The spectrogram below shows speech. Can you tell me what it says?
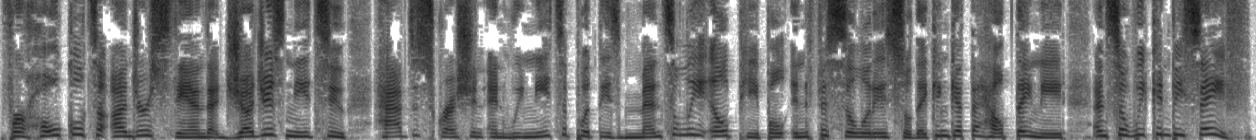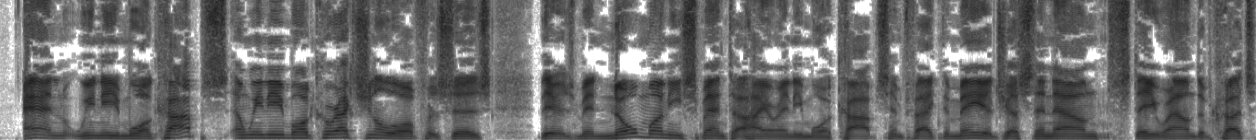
for Hochul to understand that judges need to have discretion and we need to put these mentally ill people in facilities so they can get the help they need and so we can be safe? And we need more cops and we need more correctional officers. There's been no money spent to hire any more cops. In fact, the mayor just announced a round of cuts.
